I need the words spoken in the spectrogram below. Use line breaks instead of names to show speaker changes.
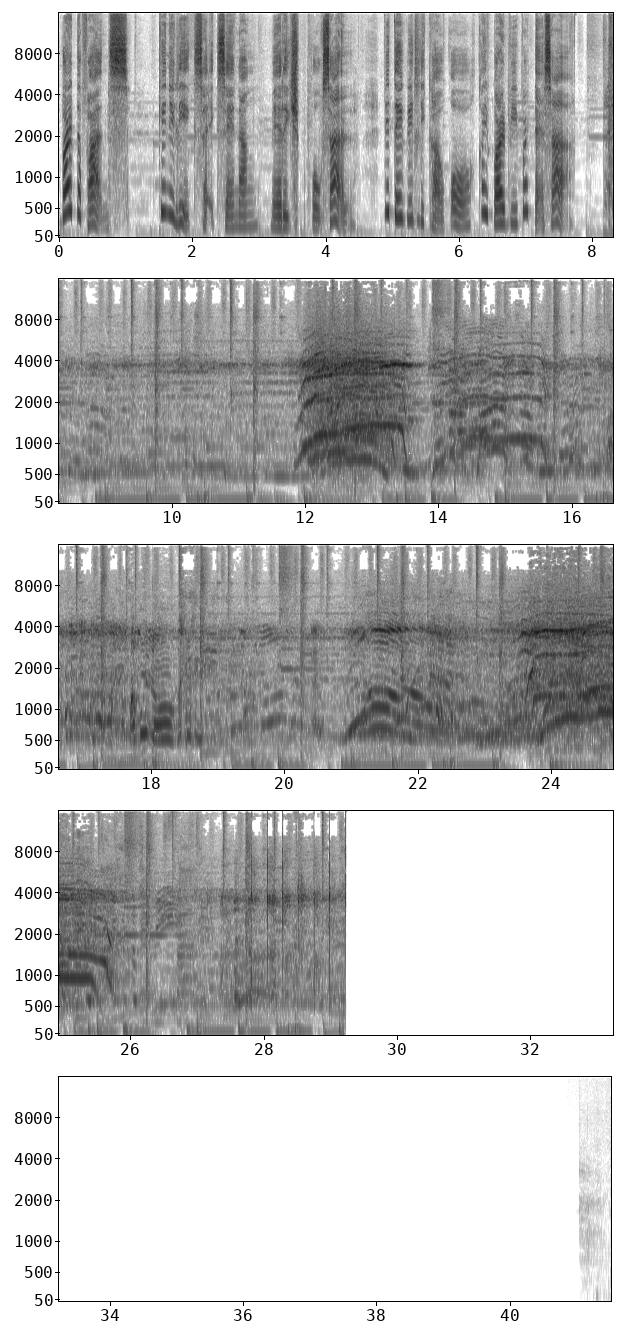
Barta fans, kinilig sa eksenang marriage proposal ni David Licauco kay Barbie Bertesa.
